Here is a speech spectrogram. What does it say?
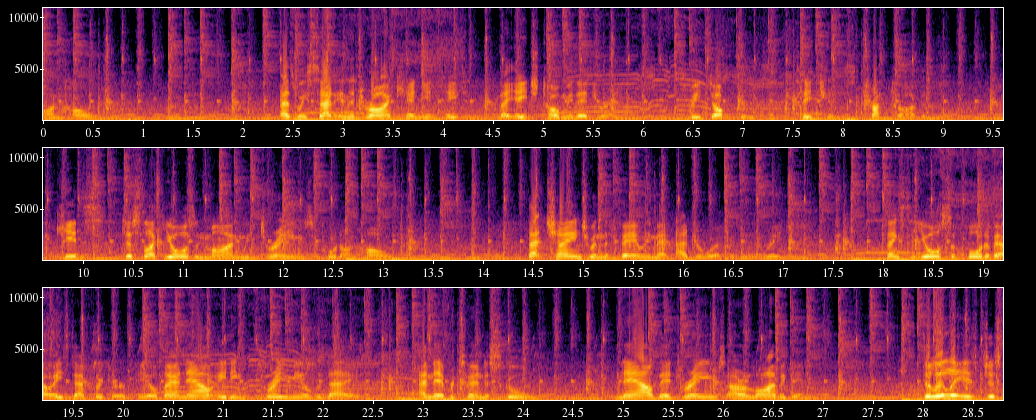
on hold. As we sat in the dry Kenyan heat, they each told me their dreams, be doctors, teachers, truck drivers, kids just like yours and mine with dreams put on hold. That changed when the family met ADRA workers in the region. Thanks to your support of our East Africa appeal, they are now eating three meals a day and they've returned to school. Now their dreams are alive again Dalila is just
